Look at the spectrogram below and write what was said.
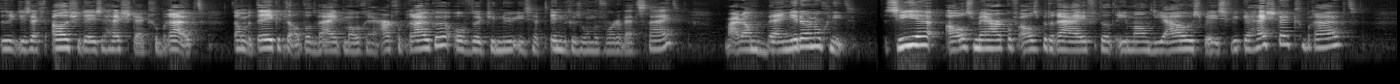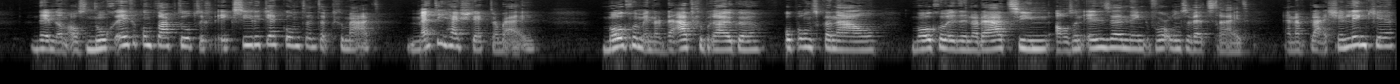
Dus je zegt, als je deze hashtag gebruikt, dan betekent dat dat wij het mogen hergebruiken of dat je nu iets hebt ingezonden voor de wedstrijd. Maar dan ben je er nog niet. Zie je als merk of als bedrijf dat iemand jouw specifieke hashtag gebruikt, neem dan alsnog even contact op. Zeg, ik zie dat jij content hebt gemaakt met die hashtag erbij. Mogen we hem inderdaad gebruiken op ons kanaal? Mogen we het inderdaad zien als een inzending voor onze wedstrijd? En dan plaats je een linkje,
